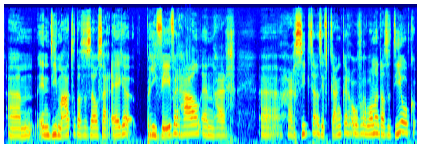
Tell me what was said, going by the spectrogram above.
Ehm, in die mate dat ze zelfs haar eigen privéverhaal en haar, eh, haar ziekte, ze heeft kanker overwonnen, dat ze die, ook,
